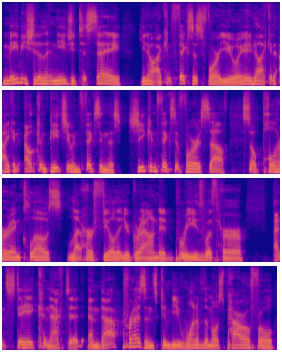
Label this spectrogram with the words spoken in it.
Maybe she doesn't need you to say, you know, I can fix this for you. You know, I can I can outcompete you in fixing this. She can fix it for herself. So pull her in close, let her feel that you're grounded, breathe with her and stay connected. And that presence can be one of the most powerful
